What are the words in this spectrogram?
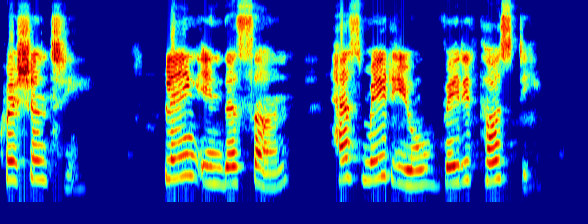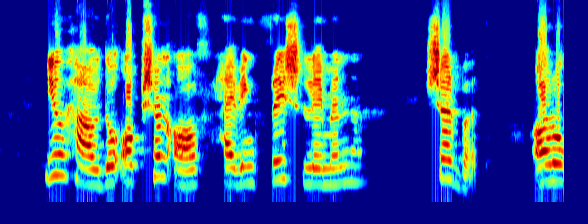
Question 3. Playing in the sun has made you very thirsty. You have the option of having fresh lemon sherbet or a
